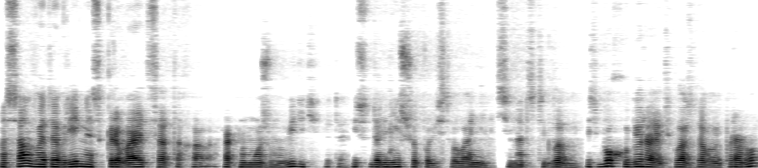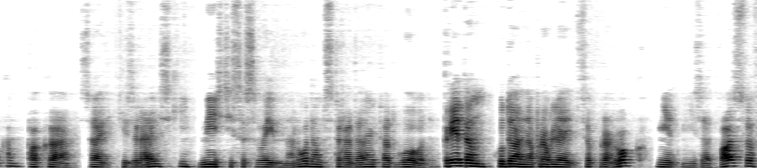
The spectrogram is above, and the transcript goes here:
а сам в это время скрывается от Ахава. Как мы можем увидеть это из дальнейшего повествования 17 главы. То есть Бог убирает глаз долой пророкам, пока царь израильский вместе со своим народом страдают от голода. При этом, куда направляется пророк, нет ни запасов,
